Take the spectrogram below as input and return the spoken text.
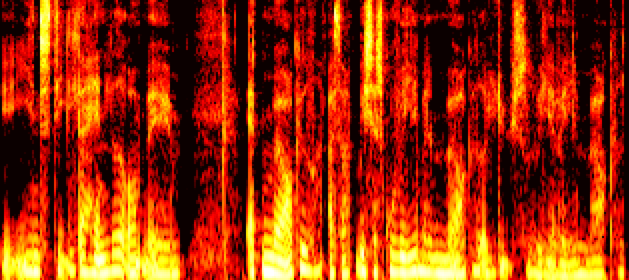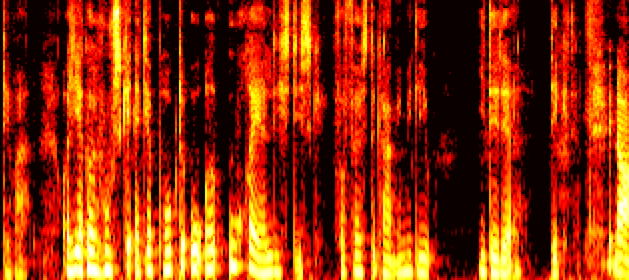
i en stil, der handlede om, øh, at mørket, altså hvis jeg skulle vælge mellem mørket og lyset, ville jeg vælge mørket. Det var. Og jeg kan huske, at jeg brugte ordet urealistisk for første gang i mit liv i det der digt. Nå,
